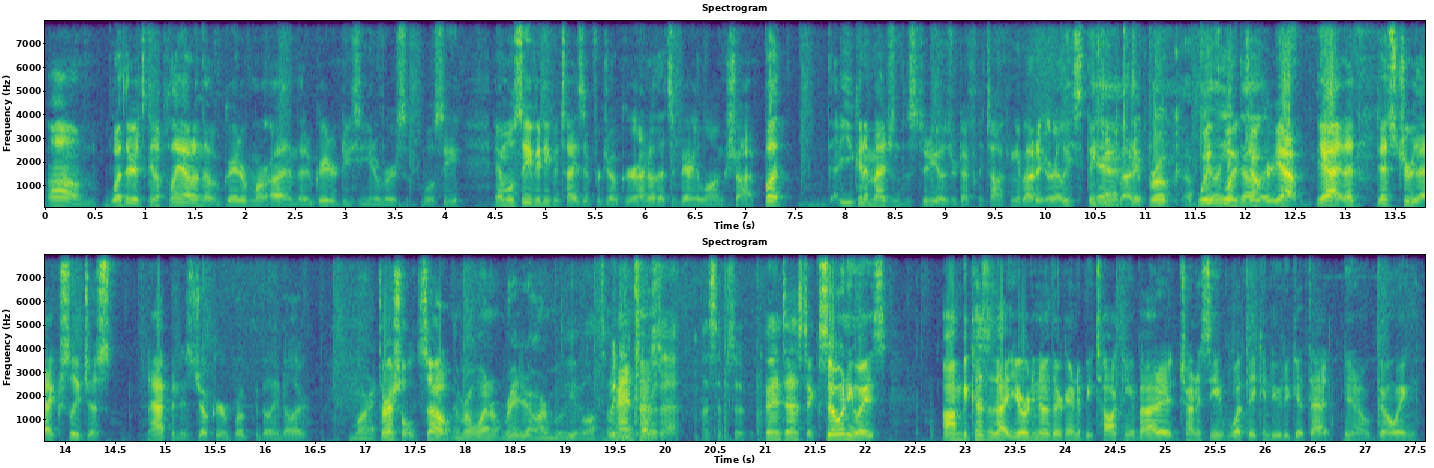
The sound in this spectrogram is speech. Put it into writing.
Um, whether it's going to play out in the greater Mar- uh, in the greater DC universe, we'll see, and we'll see if it even ties in for Joker. I know that's a very long shot, but you can imagine the studios are definitely talking about it, or at least thinking yeah, about they it broke a with billion what Joker. Yeah, yeah, that that's true. That actually just happened. Is Joker broke the billion dollar mark. threshold? So Number one rated R movie of all time. We didn't cover Fantastic. that last episode. fantastic. So, anyways, um, because of that, you already know they're going to be talking about it, trying to see what they can do to get that you know going.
